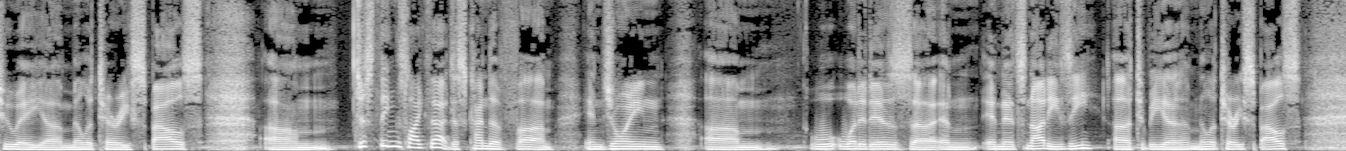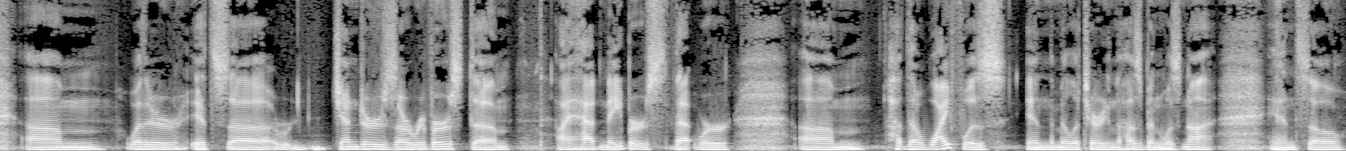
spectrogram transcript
to a uh, military spouse. Um, just things like that. Just kind of um, enjoying. Um, what it is, uh, and and it's not easy uh, to be a military spouse. Um, whether it's uh, genders are reversed, um, I had neighbors that were um, the wife was in the military and the husband was not, and so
